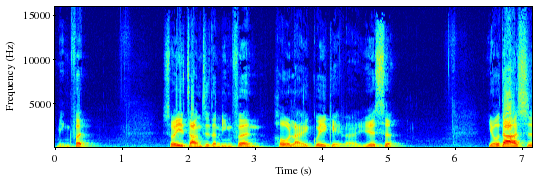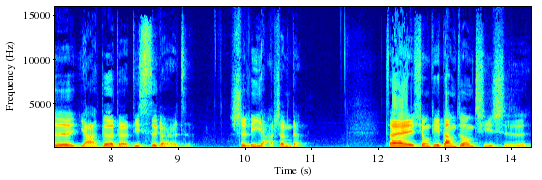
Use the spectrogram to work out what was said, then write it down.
名分，所以长子的名分后来归给了约瑟。犹大是雅各的第四个儿子，是利亚生的，在兄弟当中其实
